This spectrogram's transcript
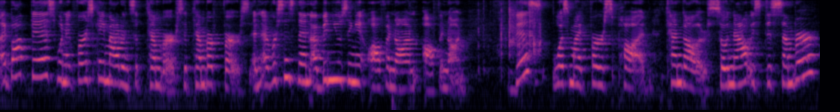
I bought this when it first came out in September, September 1st. And ever since then, I've been using it off and on, off and on. This was my first pod, $10. So now it's December,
